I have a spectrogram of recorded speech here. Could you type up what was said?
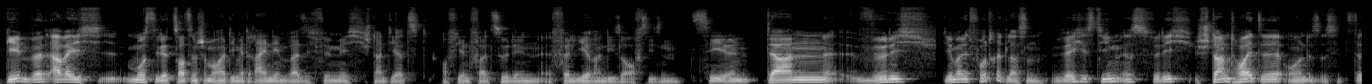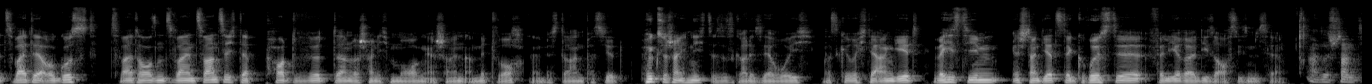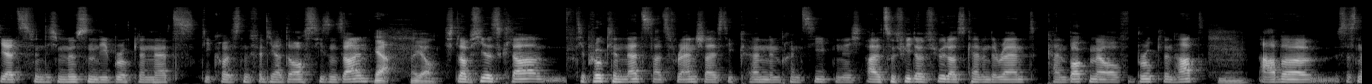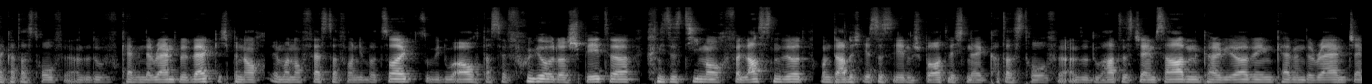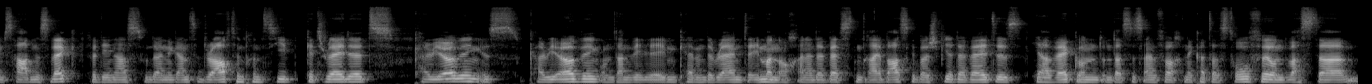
geben wird. Aber ich muss die jetzt trotzdem schon mal heute mit reinnehmen, weil sich für mich Stand jetzt auf jeden Fall zu den Verlierern dieser Offseason zählen. Dann würde ich dir mal den Vortritt lassen. Welches Team ist für dich Stand heute und es ist jetzt der 2. August 2022. Der Pod wird dann wahrscheinlich morgen erscheinen, am Mittwoch. Äh, bis dahin passiert höchstwahrscheinlich nichts. Es ist gerade sehr ruhig, was Gerüchte angeht. Welches Team ist Stand jetzt der größte Verlierer dieser Offseason bisher? Also Stand jetzt, finde ich, müssen die Brooklyn Nets die größten Verlierer der Offseason sein. Ja, ja. Ich glaube, hier ist klar, die Brooklyn Nets als Franchise, die können im Prinzip nicht allzu viel dafür, dass Kevin Durant keinen Bock mehr auf Brooklyn hat. Mhm. Aber es ist eine Katastrophe. Also du, Kevin Durant will weg. Ich bin auch immer noch fest davon überzeugt, so wie du auch, dass er früher oder später dieses Team auch verlassen wird. Und dadurch ist es eben sportlich eine Katastrophe. Also du hattest James Harden, Kyrie Irving, Kevin Durant, James Harden ist weg. Für den hast du deine ganze Draft im Prinzip getradet. Kyrie Irving ist Kyrie Irving und dann will eben Kevin Durant, der immer noch einer der besten drei Basketballspieler der Welt ist, ja weg und, und das ist einfach eine Katastrophe und was da,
